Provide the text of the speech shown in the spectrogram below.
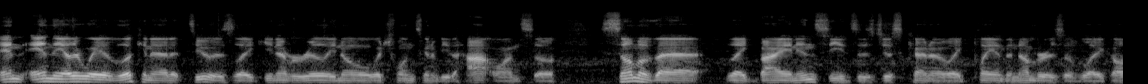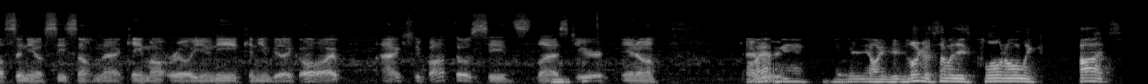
And and the other way of looking at it too is like you never really know which one's going to be the hot one. So some of that like buying in seeds is just kind of like playing the numbers of like all of a sudden you'll see something that came out real unique and you'd be like, oh, I, I actually bought those seeds last mm-hmm. year, you know. Oh, yeah, I mean, you know, you look at some of these clone only cuts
